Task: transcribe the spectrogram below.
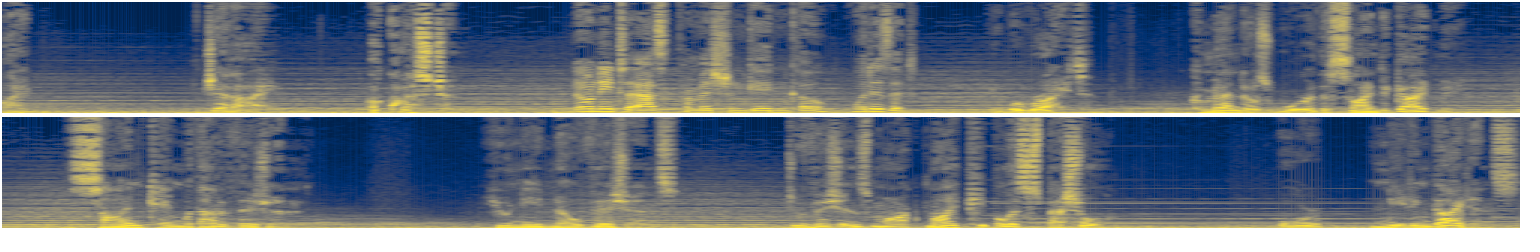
I'm... Jedi. A question. No need to ask permission, Gayden Koh. What is it? You were right. Commandos were the sign to guide me. The sign came without a vision. You need no visions. Do visions mark my people as special? Or needing guidance?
